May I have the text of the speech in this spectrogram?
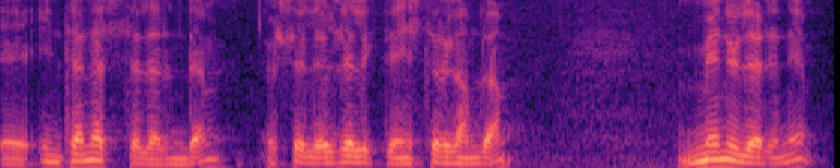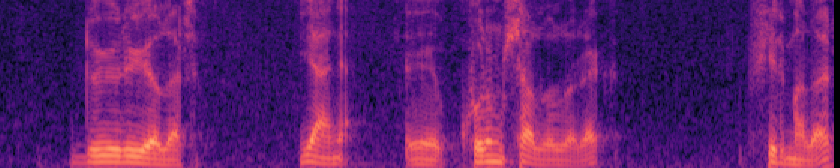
e, internet sitelerinde özellikle, özellikle Instagram'da menülerini duyuruyorlar. Yani e, kurumsal olarak firmalar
